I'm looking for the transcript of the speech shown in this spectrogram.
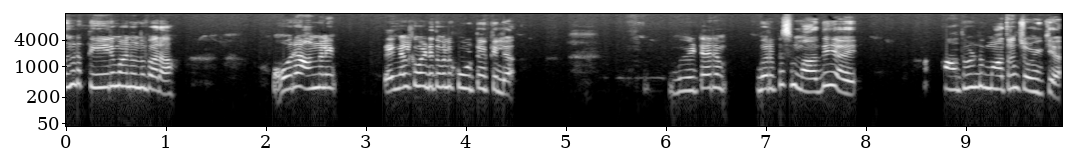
നിങ്ങളുടെ തീരുമാനം ഒന്ന് പറ. ഒരാങ്ങളെയും പെങ്ങൾക്ക് വേണ്ടി ഇതുപോലെ കൂട്ടുവെക്കില്ല. വീട്ടുകാരും വെറുപ്പിച്ച് മതിയായി. അതുകൊണ്ട് മാത്രം ചോദിക്കുക.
